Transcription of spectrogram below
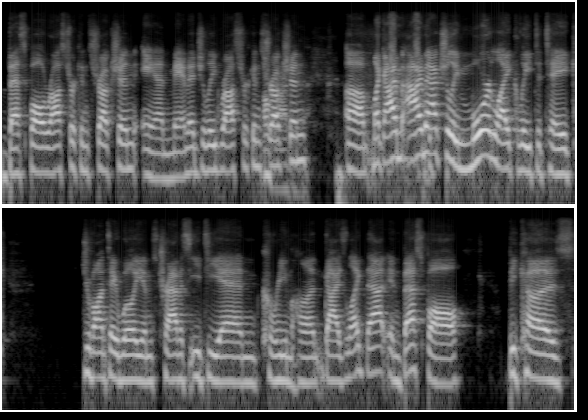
best ball roster construction and manage league roster construction. Oh, um, like I'm I'm actually more likely to take Javonte Williams, Travis Etienne, Kareem Hunt, guys like that in best ball because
